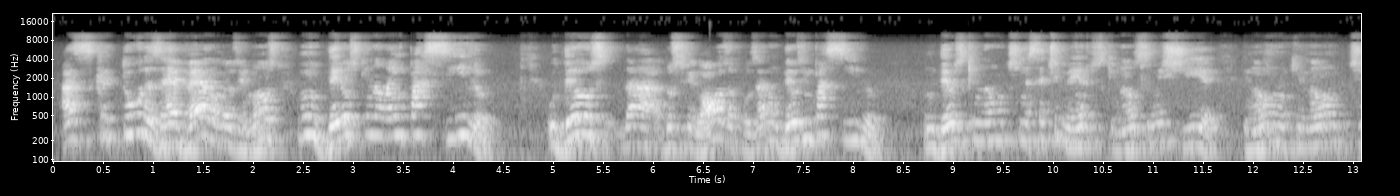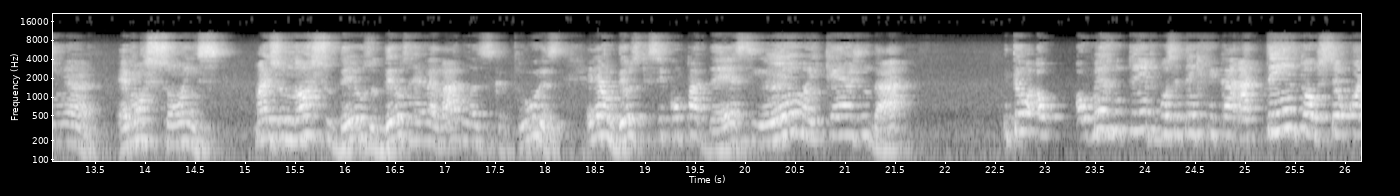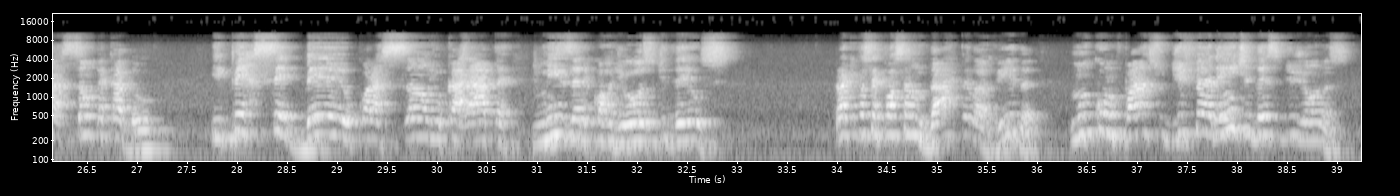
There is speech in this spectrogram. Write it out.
As Escrituras revelam, meus irmãos, um Deus que não é impassível. O Deus da, dos filósofos era um Deus impassível. Um Deus que não tinha sentimentos, que não se mexia, que não, que não tinha emoções. Mas o nosso Deus, o Deus revelado nas Escrituras, ele é um Deus que se compadece, ama e quer ajudar. Então, ao, ao mesmo tempo, você tem que ficar atento ao seu coração pecador e perceber o coração e o caráter misericordioso de Deus. Para que você possa andar pela vida num compasso diferente desse de Jonas,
